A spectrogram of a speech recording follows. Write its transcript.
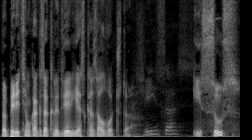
но перед тем, как закрыть дверь, я сказал вот что. Иисус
